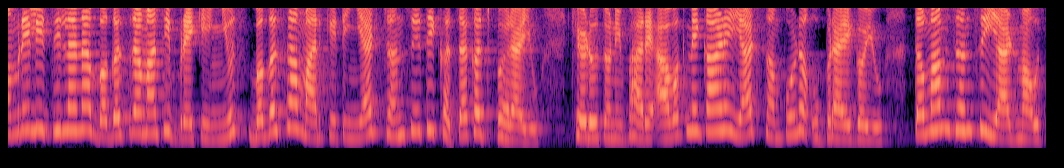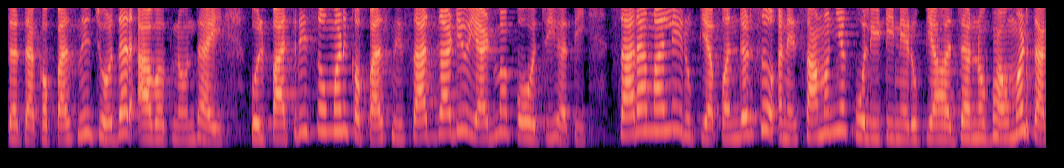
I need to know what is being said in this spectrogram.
અમરેલી જિલ્લાના બગસરામાંથી breaking news. Bagasra marketing yard જનસીથી ખચાખચ ભરાયું. ખેડૂતોની ભારે આવકને કારણે યાર્ડ સંપૂર્ણ ઉભરાઈ ગયું. તમામ જનસી યાર્ડમાં ઉતરતા કપાસની જોરદાર આવક નોંધાઈ. કુલ પાંત્રીસો મણ કપાસની સાત ગાડીઓ યાર્ડમાં પહોંચી હતી. સારા માલને રૂપિયા પંદરસો અને સામાન્ય ક્વોલિટીને રૂપિયા હજારનો ભાવ મળતા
